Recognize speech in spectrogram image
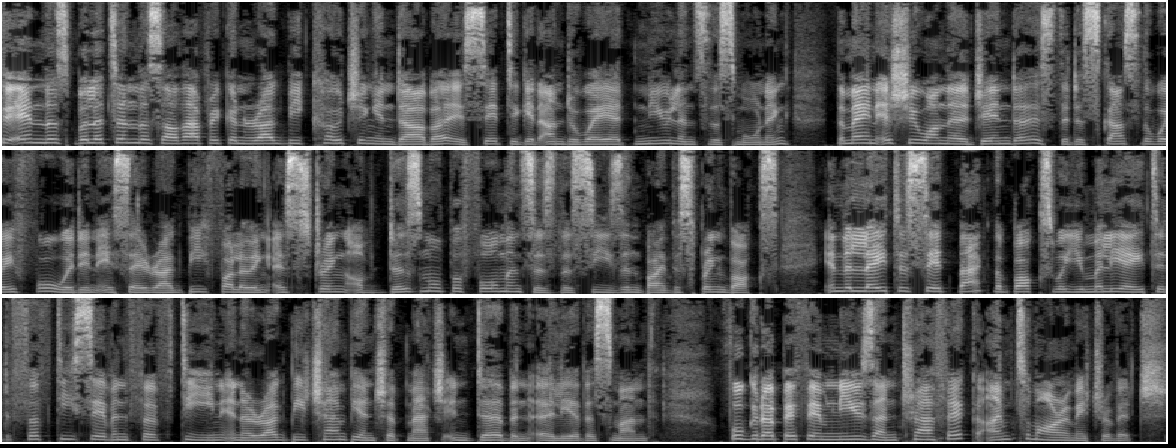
To end this bulletin, the South African rugby coaching in indaba is set to get underway at Newlands this morning. The main issue on the agenda is to discuss the way forward in SA rugby following a string of dismal performances this season by the Springboks. In the latest setback, the Boks were humiliated 57-15 in a rugby championship match in Durban earlier this month. For Good Hope FM News and Traffic, I'm Tamara Mitrovic.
